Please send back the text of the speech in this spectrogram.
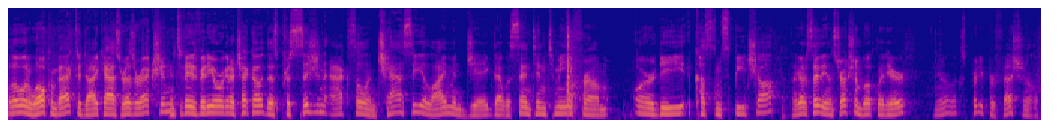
Hello and welcome back to Diecast Resurrection. In today's video we're going to check out this precision axle and chassis alignment jig that was sent in to me from RD Custom Speed Shop. I gotta say the instruction booklet here, you know, looks pretty professional.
